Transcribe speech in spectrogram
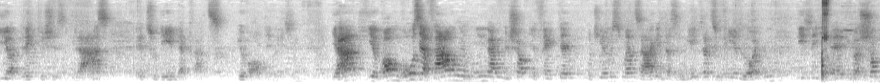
diaplektisches Glas, äh, zu dem der Quarz geworden ist. Ja, wir brauchen große Erfahrungen im Umgang mit Schockeffekten und hier muss man sagen, dass im Gegensatz zu vielen Leuten, die sich äh, über Schock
